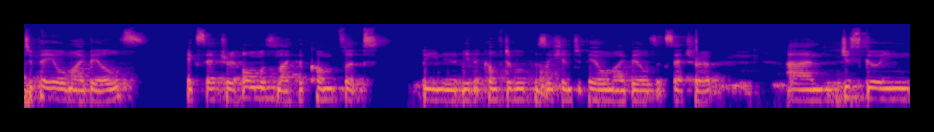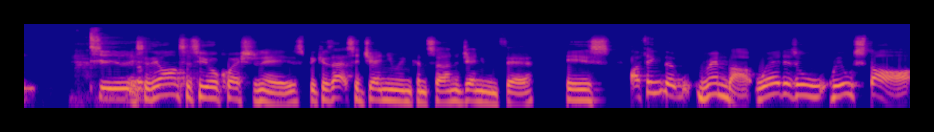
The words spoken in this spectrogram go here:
to pay all my bills, etc. Almost like a comfort, being in, a comfortable position to pay all my bills, etc. And just going to So the answer to your question is because that's a genuine concern, a genuine fear. Is I think that remember where does all we all start?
